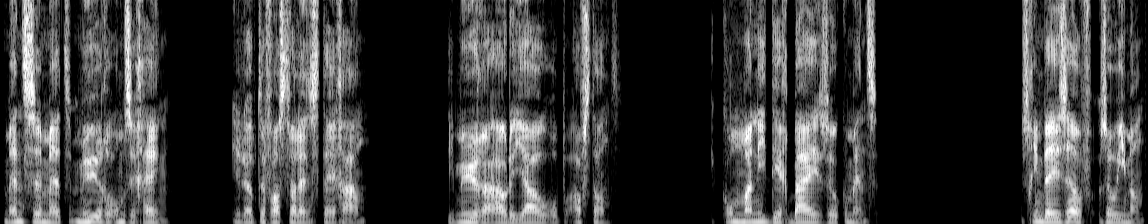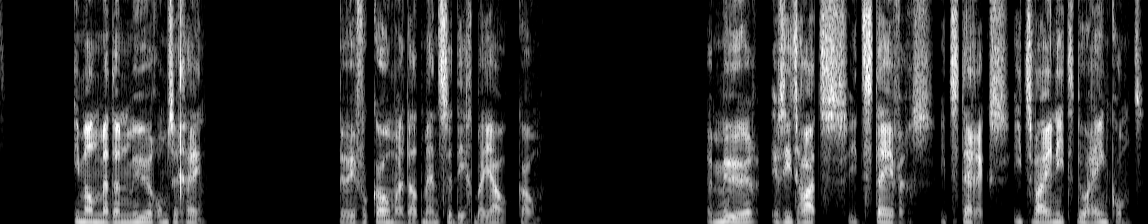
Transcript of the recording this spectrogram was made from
Mensen met muren om zich heen. Je loopt er vast wel eens tegenaan. Die muren houden jou op afstand. Kon maar niet dichtbij zulke mensen. Misschien ben je zelf zo iemand. Iemand met een muur om zich heen. Wil je voorkomen dat mensen dicht bij jou komen? Een muur is iets hards, iets stevigs, iets sterks, iets waar je niet doorheen komt,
